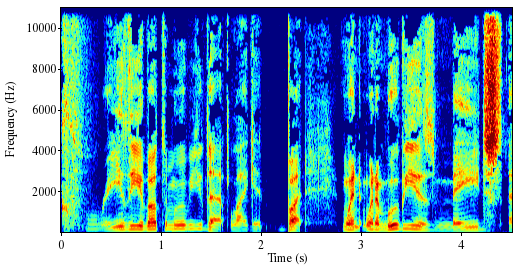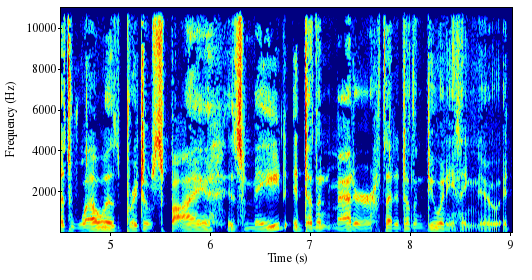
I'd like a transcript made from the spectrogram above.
crazy about the movie that like it, but when when a movie is made as well as Bridge of Spy is made, it doesn't matter that it doesn't do anything new. It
